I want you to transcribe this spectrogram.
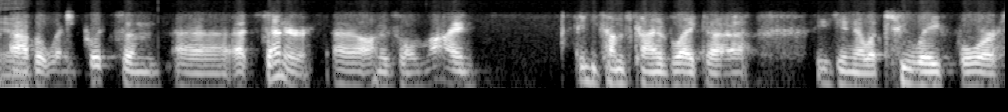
Yeah. Uh, but when he puts him uh, at center uh, on his own line, he becomes kind of like a you know a two-way force,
